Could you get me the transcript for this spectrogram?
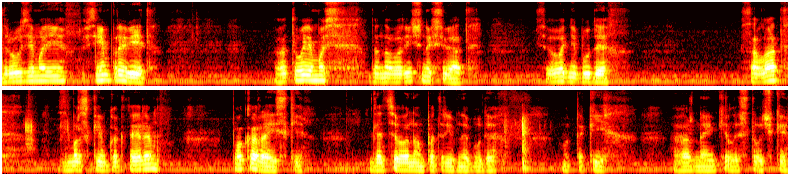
Друзі мої, всім привіт! Готуємось до новорічних свят. Сьогодні буде салат з морським коктейлем по-корейськи. Для цього нам потрібні буде от такі гарненькі листочки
